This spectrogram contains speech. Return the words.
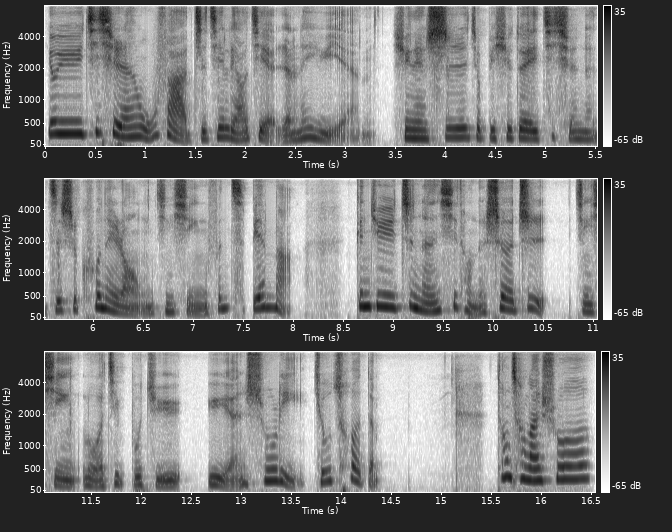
由于机器人无法直接了解人类语言，训练师就必须对机器人的知识库内容进行分词编码，根据智能系统的设置进行逻辑布局、语言梳理、纠错等。通常来说，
